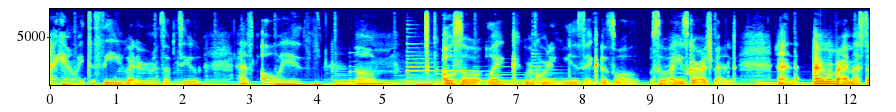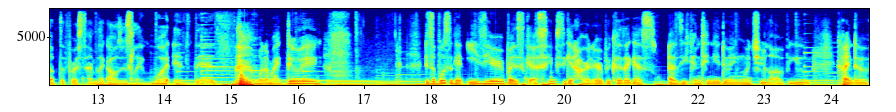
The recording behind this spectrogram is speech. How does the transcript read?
i can't wait to see what everyone's up to as always um, also like recording music as well. So I use GarageBand, and I remember I messed up the first time. Like I was just like, "What is this? what am I doing?" It's supposed to get easier, but it seems to get harder because I guess as you continue doing what you love, you kind of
